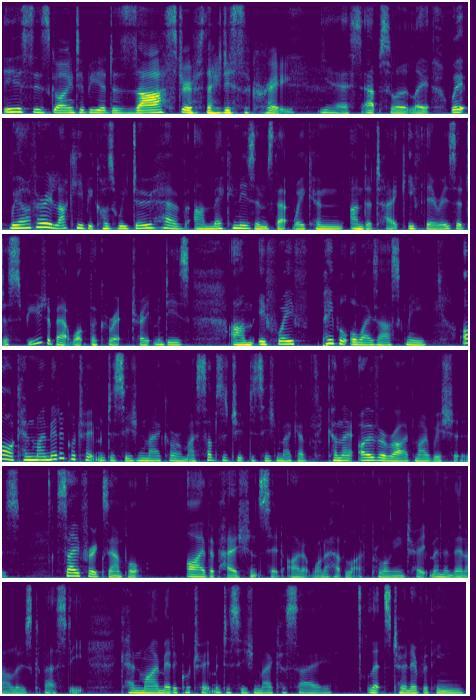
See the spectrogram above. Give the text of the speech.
this is going to be a disaster if they disagree. Yes, absolutely. We, we are very lucky because we do have um, mechanisms that we can undertake if there is a dispute about what the correct treatment is. Um, if we people always ask me, "Oh, can my medical treatment decision maker or my substitute decision maker can they override my wishes?" Say, for example, I, the patient, said, I don't want to have life prolonging treatment and then I lose capacity, can my medical treatment decision maker say, let's turn everything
